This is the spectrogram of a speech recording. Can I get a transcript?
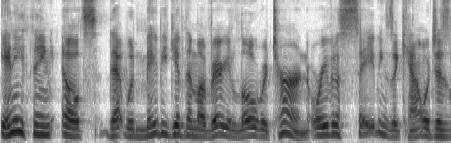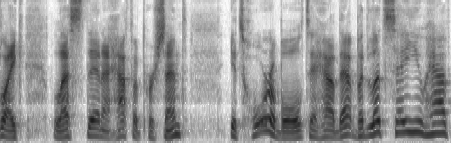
anything else that would maybe give them a very low return or even a savings account which is like less than a half a percent. It's horrible to have that, but let's say you have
